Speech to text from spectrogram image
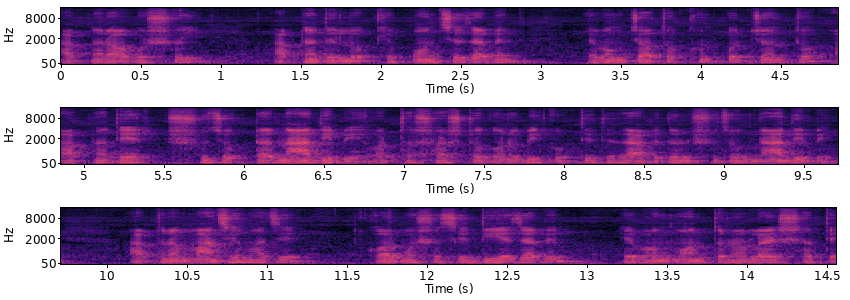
আপনারা অবশ্যই আপনাদের লক্ষ্যে পৌঁছে যাবেন এবং যতক্ষণ পর্যন্ত আপনাদের সুযোগটা না দিবে, অর্থাৎ ষষ্ঠ গণবিজ্ঞপ্তিতে আবেদনের সুযোগ না দেবে, আপনারা মাঝে মাঝে কর্মসূচি দিয়ে যাবেন এবং মন্ত্রণালয়ের সাথে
